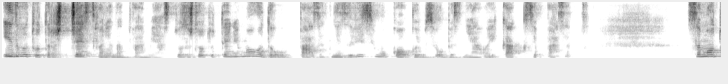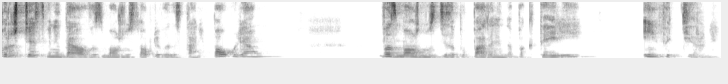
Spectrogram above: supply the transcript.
идват от разчестване на това място, защото те не могат да го пазят, независимо колко им се обяснява и как се пазят. Самото разчестване дава възможност обрива да стане по-голям, възможности за попадане на бактерии и инфектиране.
